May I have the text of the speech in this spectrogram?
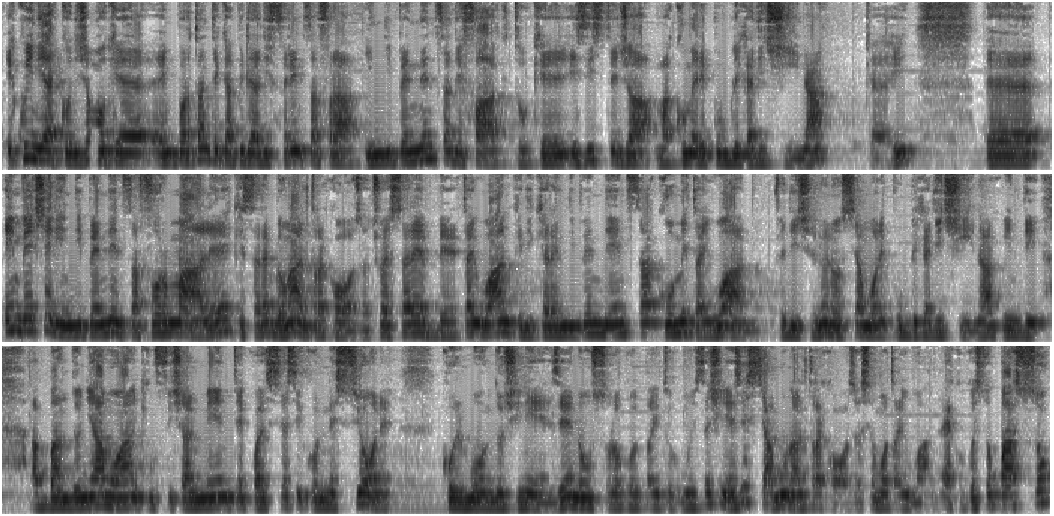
E quindi ecco, diciamo che è importante capire la differenza fra indipendenza de facto, che esiste già, ma come Repubblica di Cina, ok? Eh, e invece l'indipendenza formale, che sarebbe un'altra cosa, cioè sarebbe Taiwan che dichiara indipendenza come Taiwan, cioè dice noi non siamo Repubblica di Cina, quindi abbandoniamo anche ufficialmente qualsiasi connessione col mondo cinese, non solo col Partito Comunista Cinese, siamo un'altra cosa, siamo Taiwan. Ecco, questo passo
